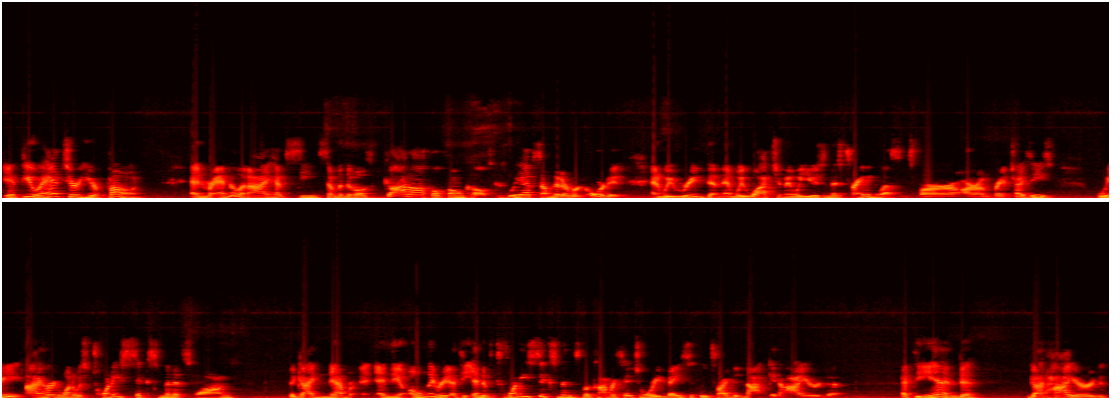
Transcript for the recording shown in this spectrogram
If you answer your phone, and Randall and I have seen some of the most god awful phone calls because we have some that are recorded and we read them and we watch them and we use them as training lessons for our, our own franchisees. We I heard one was 26 minutes long. The guy never, and the only re, at the end of 26 minutes of a conversation where he basically tried to not get hired. At the end, got hired,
